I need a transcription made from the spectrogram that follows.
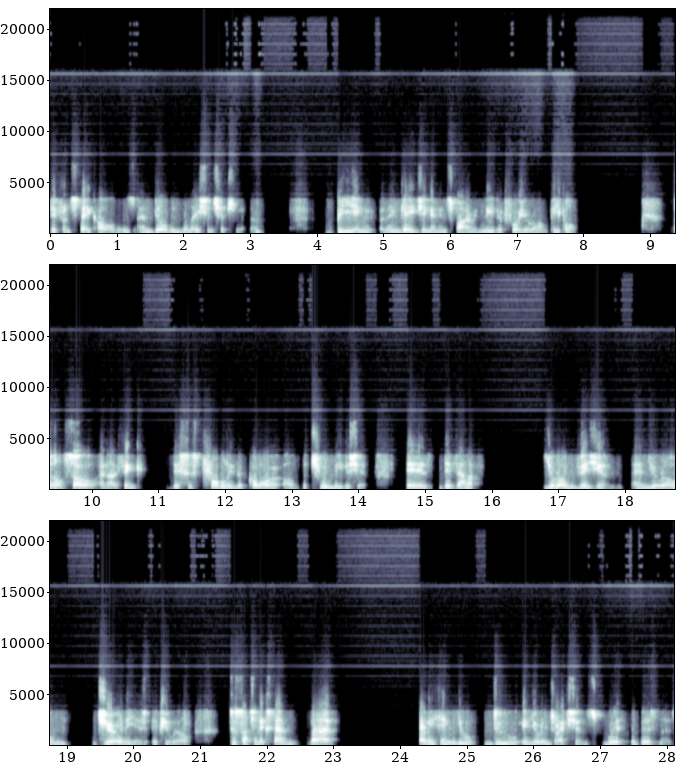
different stakeholders and building relationships with them, being an engaging and inspiring leader for your own people, but also, and I think this is probably the core of the true leadership, is develop your own vision and your own journey, if you will, to such an extent that everything you do in your interactions with the business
